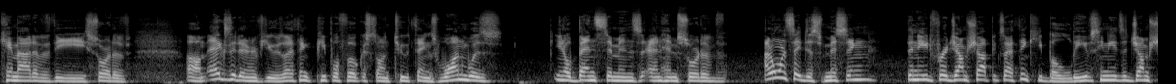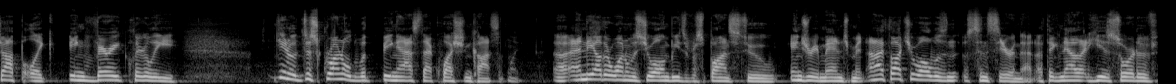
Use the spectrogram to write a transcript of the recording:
came out of the sort of um, exit interviews, I think people focused on two things. One was, you know, Ben Simmons and him sort of I don't want to say dismissing the need for a jump shot because I think he believes he needs a jump shot, but like being very clearly, you know, disgruntled with being asked that question constantly. Uh, and the other one was Joel Embiid's response to injury management. And I thought Joel was sincere in that. I think now that he has sort of,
